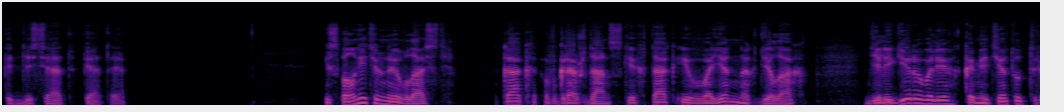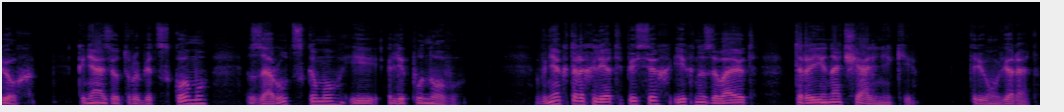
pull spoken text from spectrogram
55. Исполнительную власть, как в гражданских, так и в военных делах, делегировали комитету трех – князю Трубецкому, Заруцкому и Липунову. В некоторых летописях их называют «троеначальники» – триумвират.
